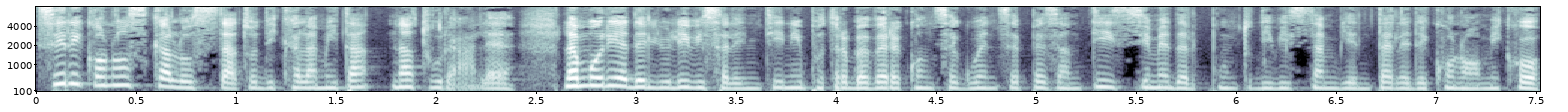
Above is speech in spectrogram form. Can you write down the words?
si riconosca lo stato di calamità naturale. La moria degli ulivi salentini potrebbe avere conseguenze pesantissime dal punto di vista ambientale ed economico.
